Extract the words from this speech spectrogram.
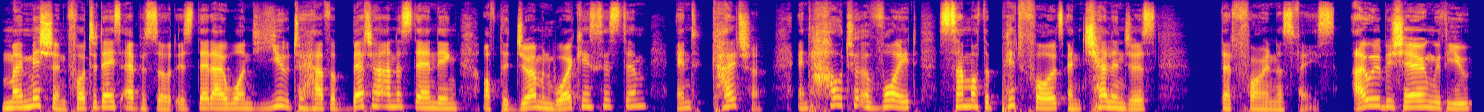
My mission for today's episode is that I want you to have a better understanding of the German working system and culture and how to avoid some of the pitfalls and challenges that foreigners face. I will be sharing with you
